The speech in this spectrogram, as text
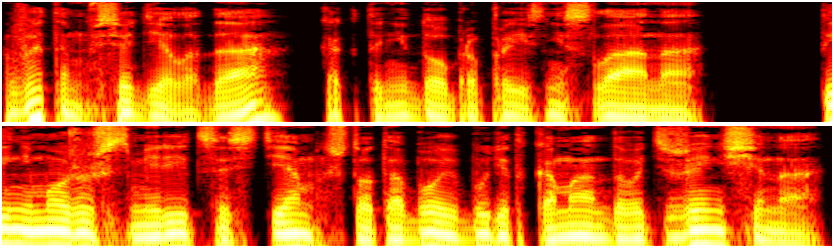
«В этом все дело, да?» — как-то недобро произнесла она. «Ты не можешь смириться с тем, что тобой будет командовать женщина?»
